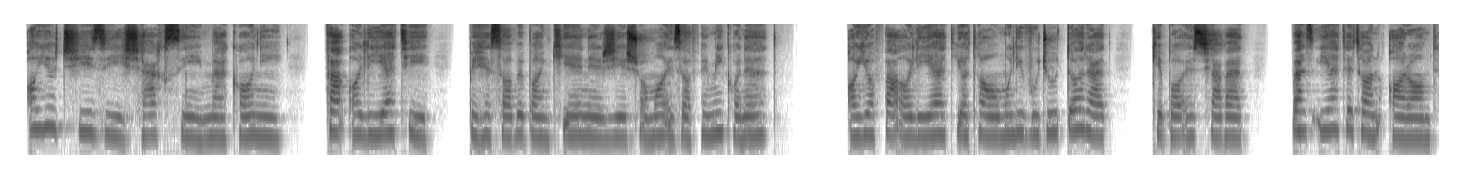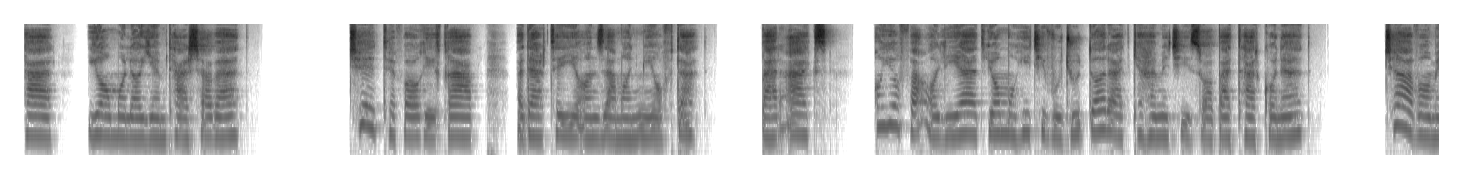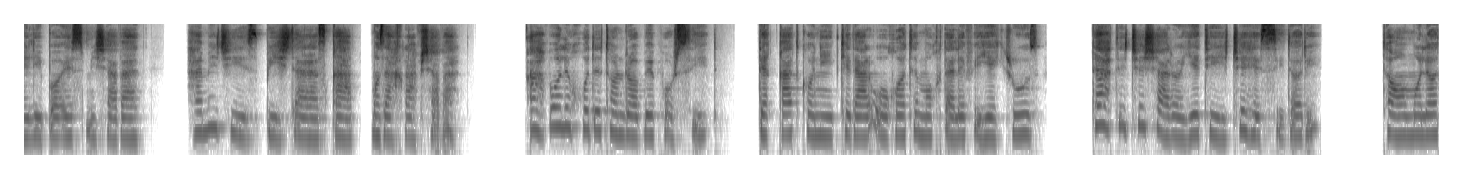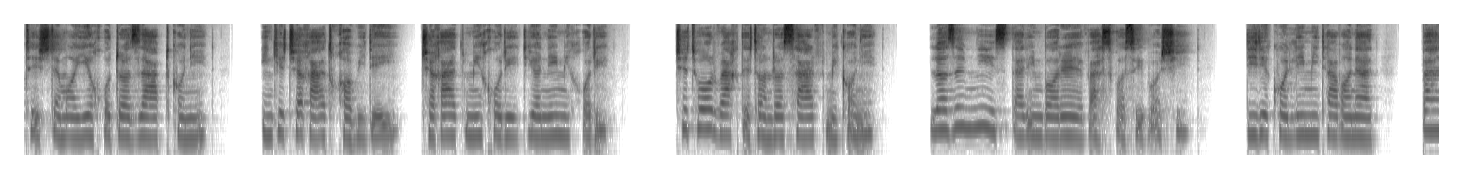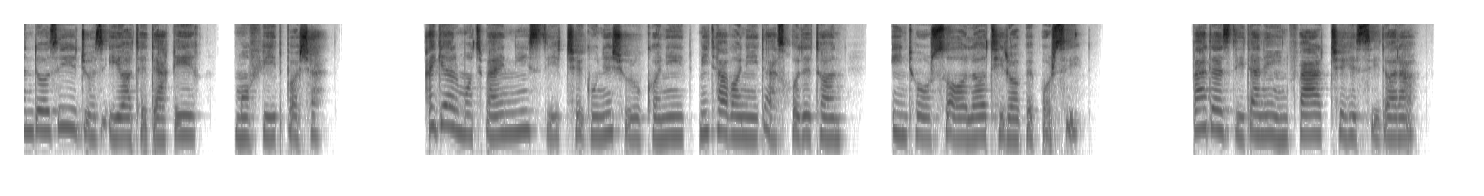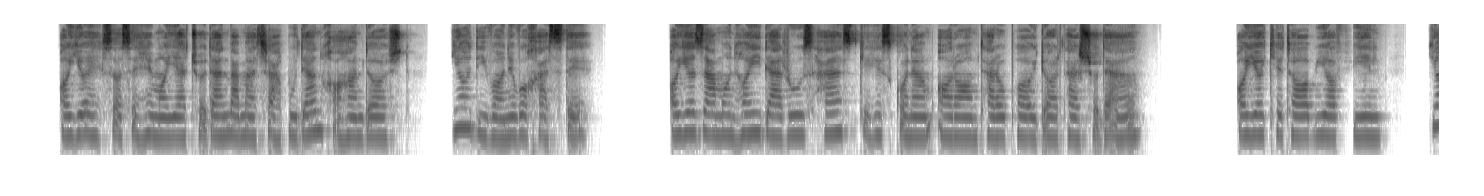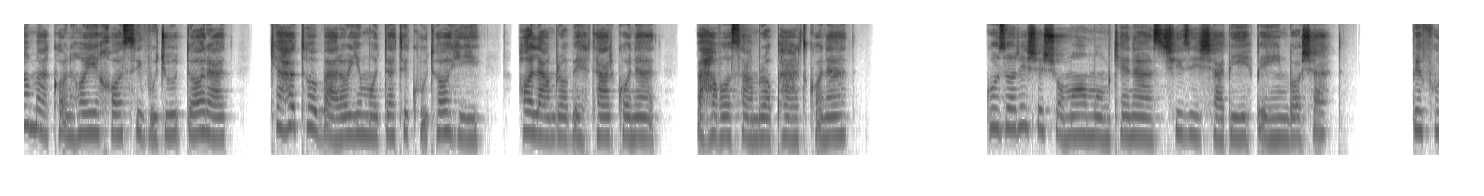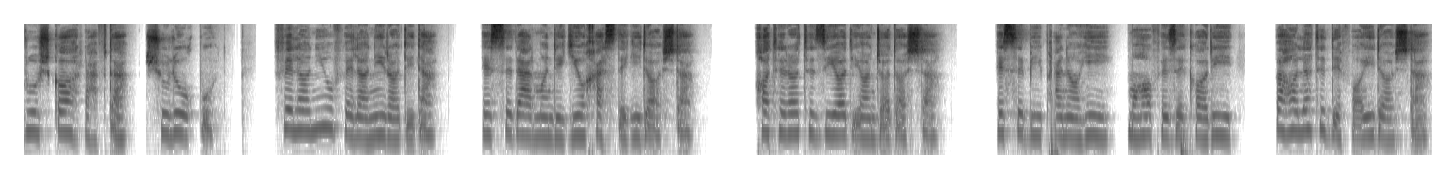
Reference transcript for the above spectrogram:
آیا چیزی، شخصی، مکانی، فعالیتی به حساب بانکی انرژی شما اضافه می کند؟ آیا فعالیت یا تعاملی وجود دارد که باعث شود وضعیتتان آرامتر یا ملایمتر شود؟ چه اتفاقی قبل و در طی آن زمان می افتد؟ برعکس آیا فعالیت یا محیطی وجود دارد که همه چیز را بدتر کند؟ چه عواملی باعث می شود همه چیز بیشتر از قبل مزخرف شود؟ احوال خودتان را بپرسید. دقت کنید که در اوقات مختلف یک روز تحت چه شرایطی چه حسی دارید. تعاملات اجتماعی خود را ضبط کنید. اینکه چقدر خوابیده ای، چقدر می‌خورید یا نمی‌خورید، چطور وقتتان را صرف می کنید. لازم نیست در این باره وسواسی باشید. دید کلی می تواند به اندازه جزئیات دقیق مفید باشد. اگر مطمئن نیستید چگونه شروع کنید می توانید از خودتان اینطور سوالاتی را بپرسید. بعد از دیدن این فرد چه حسی دارم؟ آیا احساس حمایت شدن و مطرح بودن خواهم داشت یا دیوانه و خسته؟ آیا زمانهایی در روز هست که حس کنم آرامتر و پایدارتر شده ام؟ آیا کتاب یا فیلم یا مکانهای خاصی وجود دارد که حتی برای مدت کوتاهی حالم را بهتر کند و حواسم را پرت کند؟ گزارش شما ممکن است چیزی شبیه به این باشد. به فروشگاه رفتم. شلوغ بود. فلانی و فلانی را دیدم. حس درماندگی و خستگی داشتم. خاطرات زیادی آنجا داشتم. حس بیپناهی، محافظه کاری و حالت دفاعی داشتم.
